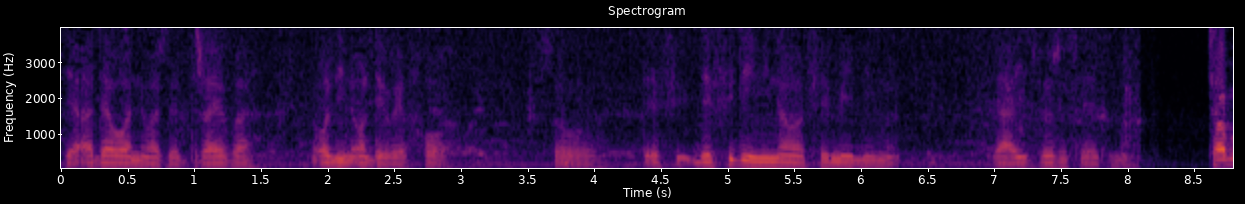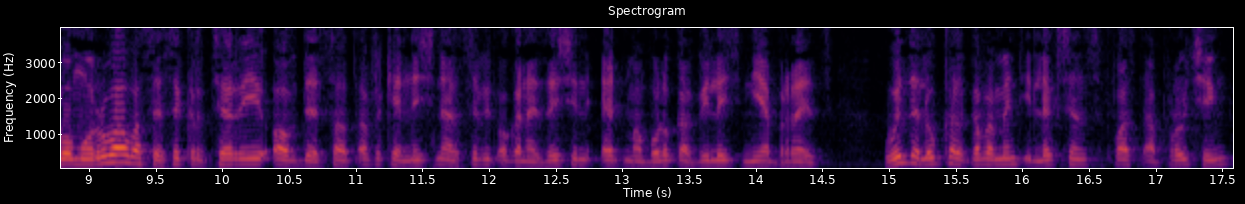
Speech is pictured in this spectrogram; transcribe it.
the other one was a driver. All in all, there were four. So the, the feeling in our family yeah, is very sad now. Thabo Moroa was a secretary of the South African National Civic Organization at Maboloka village near Brits. With the local government elections fast approaching,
